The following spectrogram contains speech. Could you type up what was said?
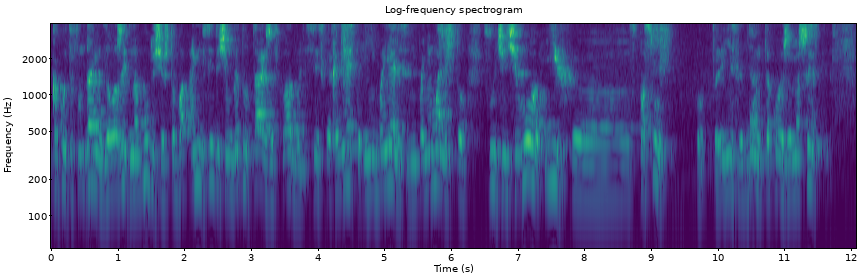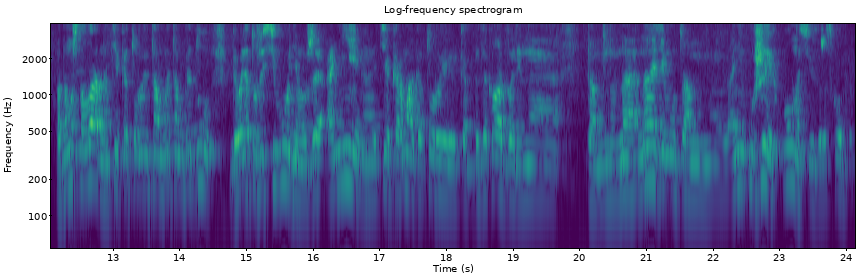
какой-то фундамент заложить на будущее, чтобы они в следующем году также вкладывались в сельское хозяйство и не боялись, они понимали, что в случае чего их спасут, вот, если да. будет такое же нашествие. Потому что, ладно, те, которые там в этом году, говорят уже сегодня, уже они, те корма, которые как бы закладывали на там, на, на зиму, там, они уже их полностью израсходовали.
